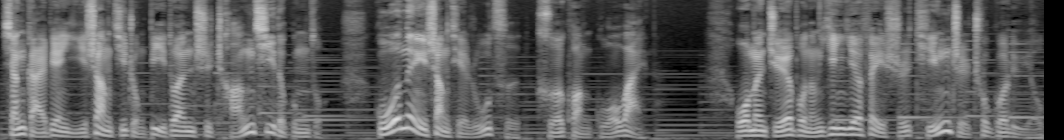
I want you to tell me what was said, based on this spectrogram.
想改变以上几种弊端是长期的工作，国内尚且如此，何况国外呢？我们绝不能因噎废食，停止出国旅游。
